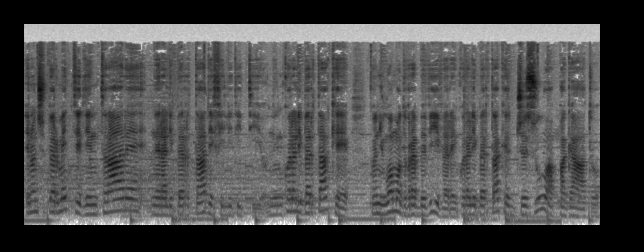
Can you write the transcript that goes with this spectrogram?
e non, ci permette di entrare nella libertà dei figli di Dio, in quella libertà che ogni uomo dovrebbe vivere, in quella libertà che Gesù ha pagato,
